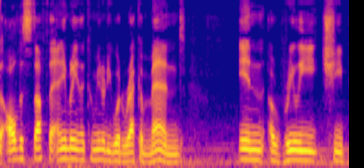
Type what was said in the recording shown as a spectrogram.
all the stuff that anybody in the community would recommend in a really cheap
